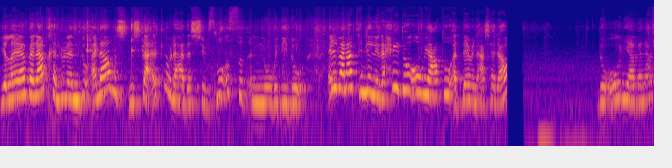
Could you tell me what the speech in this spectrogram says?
يلا يا بنات خلونا ندوق. أنا مش مشتاقت له لهذا الشيء بس مو قصة إنه بدي دوق البنات هن اللي رح يدوقوا ويعطوا قد من عشرة. دوقون يا بنات.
